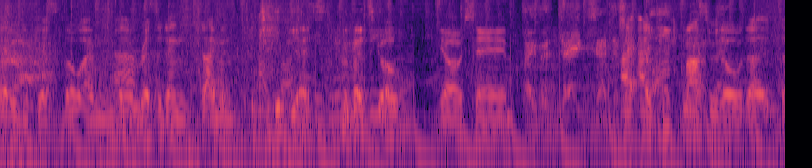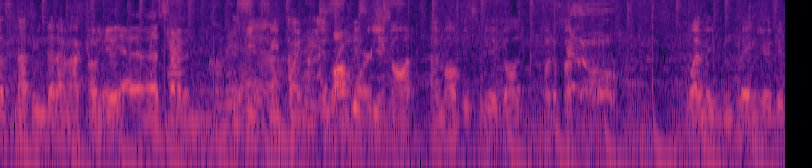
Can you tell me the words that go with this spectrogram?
better DPS though. I'm the ah. resident diamond DPS. Let's go. Yo, same. Even takes I, I peaked master though. That, does that mean that I'm actually Okay, good? yeah, that's better than me. I Commence. see three point I'm obviously a god. I'm obviously a god. What the fuck? Why am I even playing here, dude?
